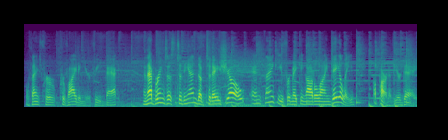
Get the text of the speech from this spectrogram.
Well, thanks for providing your feedback. And that brings us to the end of today's show, and thank you for making Autoline Daily a part of your day.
